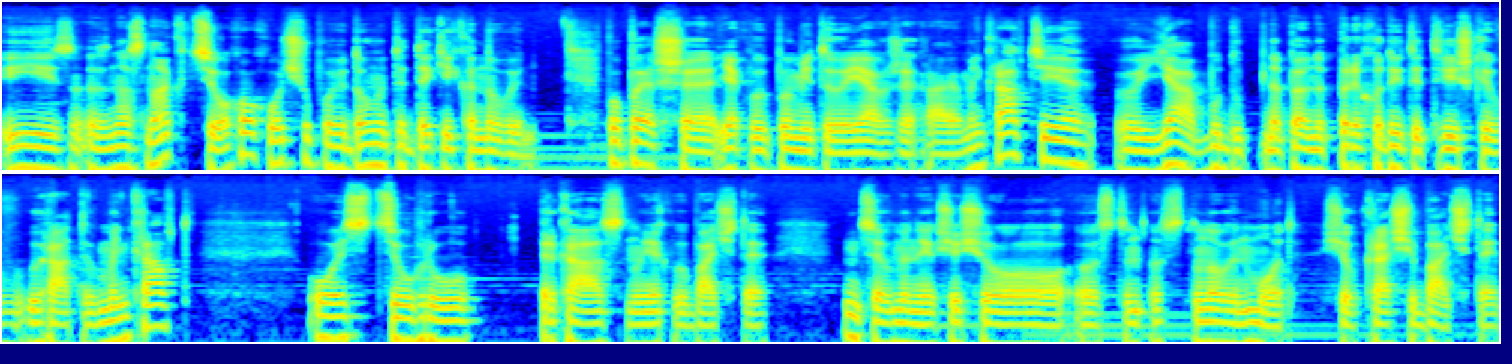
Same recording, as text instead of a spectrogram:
І на знак цього хочу повідомити декілька новин. По-перше, як ви помітили, я вже граю в Майнкрафті. Е, Я буду, напевно, переходити трішки грати в Майнкрафт. Ось цю гру. Прекрасну, як ви бачите. Ну, це в мене, якщо що, е, встановлений мод, щоб краще бачити.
